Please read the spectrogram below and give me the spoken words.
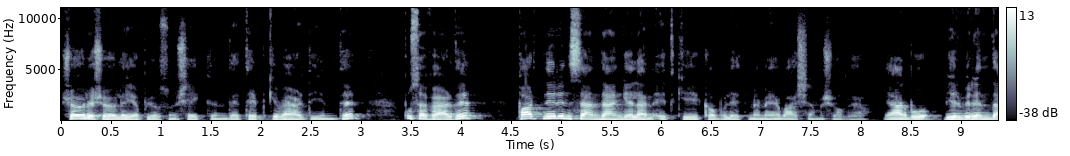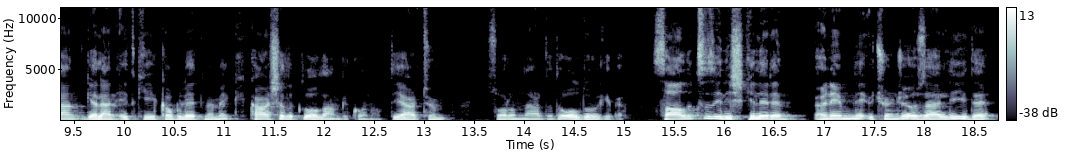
şöyle şöyle yapıyorsun şeklinde tepki verdiğinde bu sefer de partnerin senden gelen etkiyi kabul etmemeye başlamış oluyor. Yani bu birbirinden gelen etkiyi kabul etmemek karşılıklı olan bir konu. Diğer tüm sorunlarda da olduğu gibi. Sağlıksız ilişkilerin önemli üçüncü özelliği de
